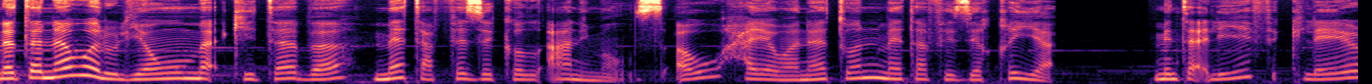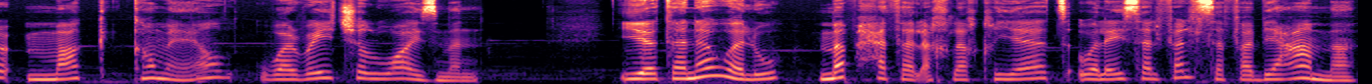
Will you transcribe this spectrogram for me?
نتناول اليوم كتاب Metaphysical Animals أو حيوانات ميتافيزيقية من تأليف كلير ماك كوميل وريتشل وايزمان يتناول مبحث الأخلاقيات وليس الفلسفة بعامة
